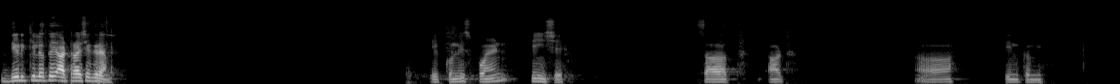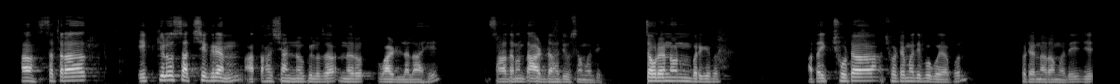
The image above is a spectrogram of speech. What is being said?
दीड किलो ते अठराशे ग्रॅम. एकोणीस पॉईंट तीनशे. सात आठ. अं, तीन कमी. हा सतरा एक किलो सातशे ग्रॅम. आता हा शहाण्णव किलोचा नर वाढलेला आहे. साधारणतः आठ दहा दिवसामध्ये. चौऱ्याण्णव नंबर घेतो आता एक छोटा छोट्यामध्ये बघूया आपण. छोट्या नरामध्ये जे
